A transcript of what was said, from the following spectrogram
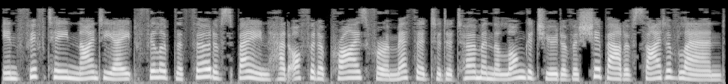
In 1598 Philip III of Spain had offered a prize for a method to determine the longitude of a ship out of sight of land.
